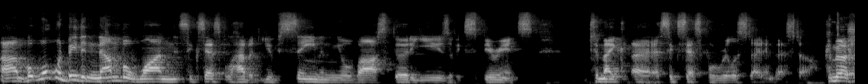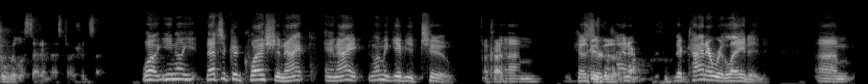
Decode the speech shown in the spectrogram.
Um, but what would be the number one successful habit you've seen in your vast thirty years of experience to make a, a successful real estate investor, commercial real estate investor, I should say? Well, you know that's a good question. I and I let me give you two. Okay. Um, because they're kind of they're kind of related. Um,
